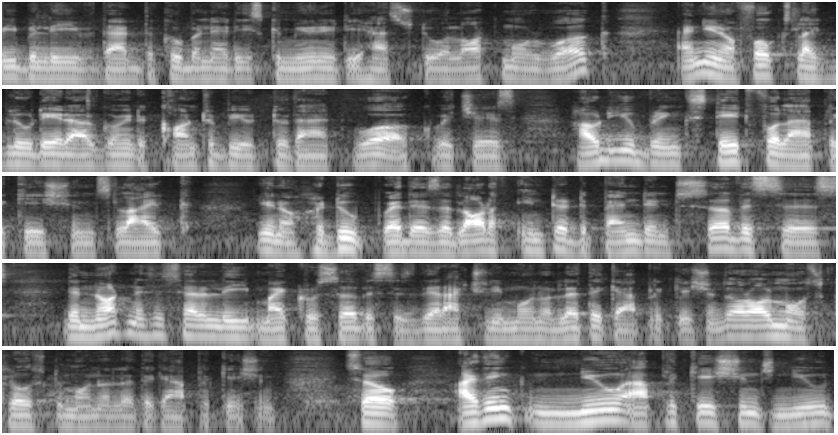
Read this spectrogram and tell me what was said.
we believe that the Kubernetes community has to do a lot more work. And you know, folks like Blue Data are going to contribute to that work, which is how do you bring stateful applications like you know Hadoop, where there's a lot of interdependent services. They're not necessarily microservices; they're actually monolithic applications, or almost close to monolithic application. So I think new applications, new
